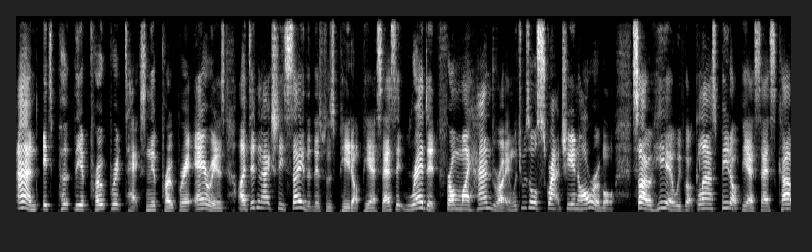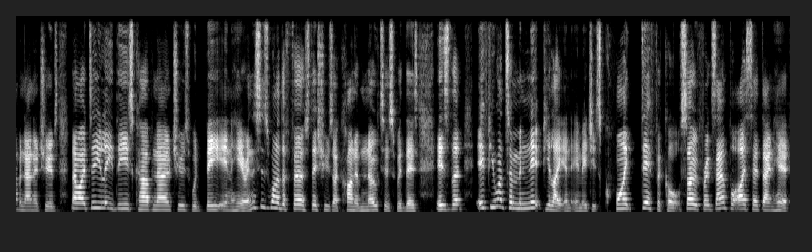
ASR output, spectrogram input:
and it's put the appropriate text in the appropriate areas. I didn't actually say that this was PEDOT:PSS, it read it from my handwriting, which was all scratchy and horrible. So here we've got glass, PEDOT:PSS, carbon nanotubes. Now, ideally, these carbon nanotubes issues would be in here. And this is one of the first issues I kind of noticed with this is that if you want to manipulate an image, it's quite difficult. So for example, I said down here,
